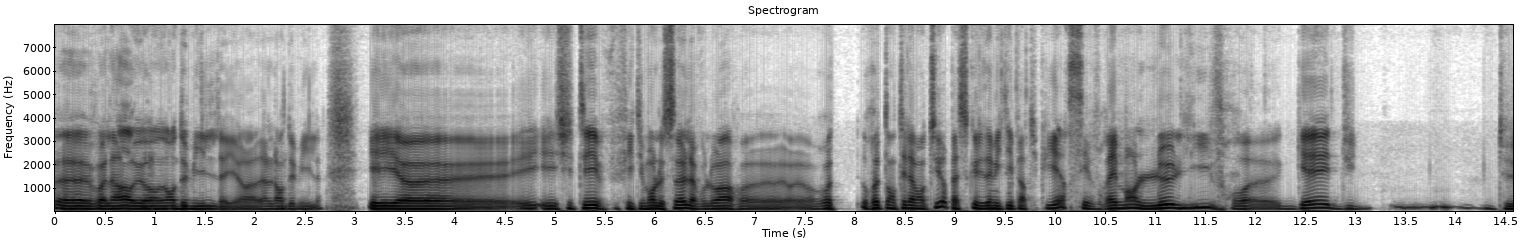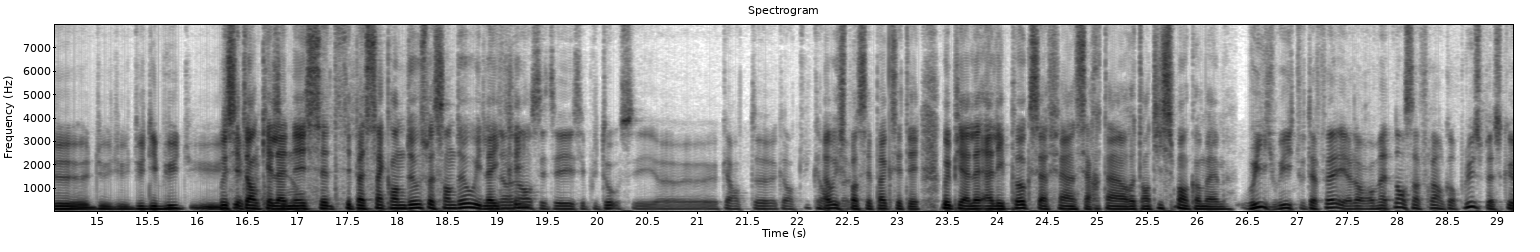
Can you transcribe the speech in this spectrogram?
Euh, voilà, euh, en, en 2000 d'ailleurs, l'an 2000. Et, euh, et, et j'étais effectivement le seul à vouloir euh, re- retenter l'aventure parce que Les Amitiés particulières, c'est vraiment le livre euh, gay du, du, du- du début du. Oui, c'était en quelle année? C'est pas 52 ou 62 où il a Non, écrit? non, c'était, c'est plutôt c'est, euh, 40, euh, 48, 49. Ah oui, je pensais pas que c'était. Oui, puis à l'é- à l'époque, ça fait un certain retentissement quand même. Oui, oui, tout à fait. Et alors maintenant, ça ferait encore plus parce qu'on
